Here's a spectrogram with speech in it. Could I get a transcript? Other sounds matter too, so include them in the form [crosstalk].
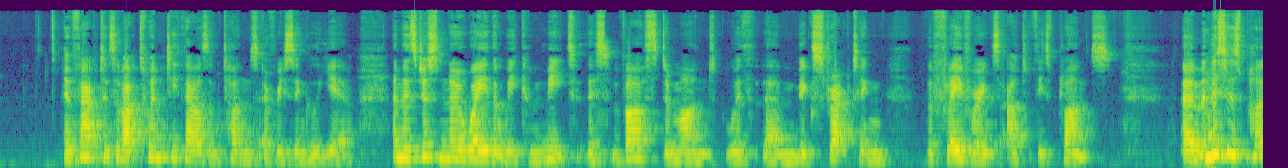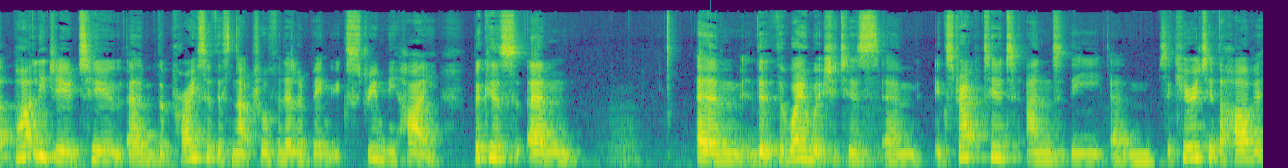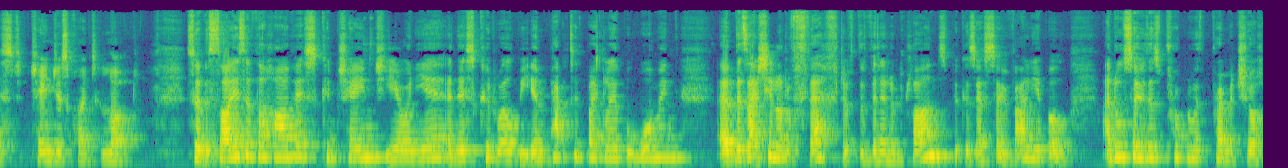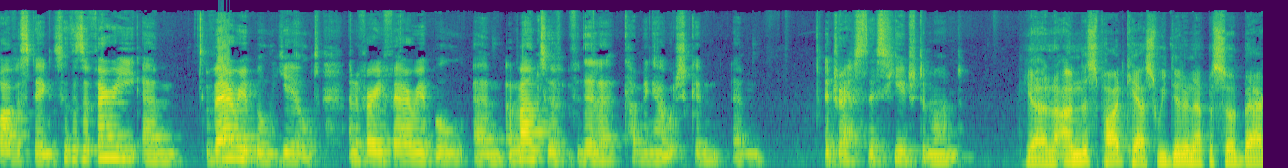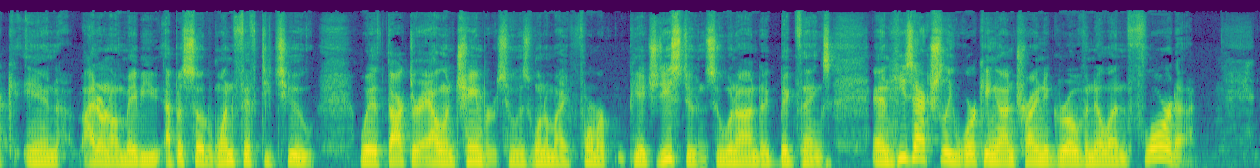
In fact, it's about 20,000 tonnes every single year. And there's just no way that we can meet this vast demand with um, extracting the flavourings out of these plants. Um, and this is p- partly due to um, the price of this natural vanilla being extremely high because um, um, the, the, way in which it is um, extracted and the um, security of the harvest changes quite a lot. So the size of the harvest can change year on year, and this could well be impacted by global warming. Um, there's actually a lot of theft of the vanilla plants because they're so valuable, and also there's a problem with premature harvesting. So there's a very um, variable yield and a very variable um, amount of vanilla coming out, which can address this huge demand. Yeah, and on this podcast, we did an episode back in, I don't know, maybe episode 152 with Dr. Alan Chambers, who is one of my former PhD students who went on to big things. And he's actually working on trying to grow vanilla in Florida.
